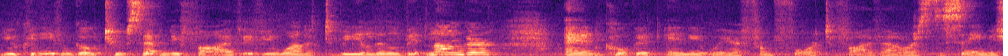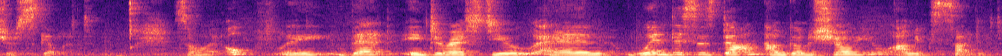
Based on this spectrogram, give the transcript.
You can even go 275 if you want it to be a little bit longer and cook it anywhere from four to five hours, the same as your skillet. So I hopefully that interests you and when this is done I'm going to show you. I'm excited.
